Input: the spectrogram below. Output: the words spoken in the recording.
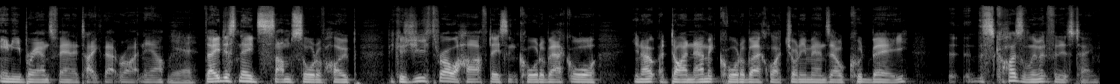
any Browns fan would take that right now. Yeah. They just need some sort of hope because you throw a half decent quarterback or, you know, a dynamic quarterback like Johnny Manziel could be, the sky's the limit for this team.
